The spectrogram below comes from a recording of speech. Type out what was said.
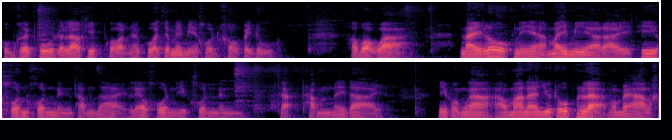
ผมเคยพูดไปแล้วคลิปก่อนนะกลัวจะไม่มีคนเข้าไปดู เขาบอกว่าในโลกนี้ไม่มีอะไรที่คนคนหนึ่งทำได้ แล้วคนอีกคนหนึ่งจะทำไม่ได้ นี่ผมก็เอามาใน YouTube นั่แหละ มันไม่อ่านค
